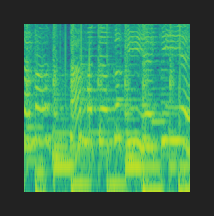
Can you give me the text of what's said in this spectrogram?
salama, amateur kiye kiye.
